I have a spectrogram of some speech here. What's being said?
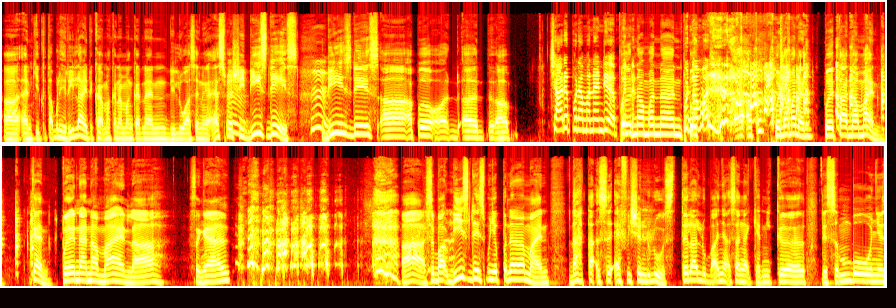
uh, and kita tak boleh rely dekat makanan-makanan di luar sana especially Hmm. these days. These days uh, apa uh, uh, Cara penamanan dia. Pen- penamanan pe- Penamanan. uh, apa penamanan petanaman kan penanaman lah sengal Ah, sebab these days punya penanaman dah tak se-efficient dulu. Terlalu banyak sangat chemical, dia sembuhnya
